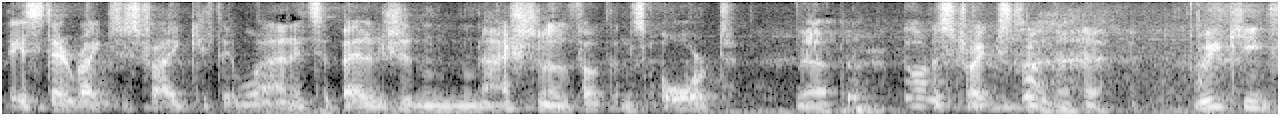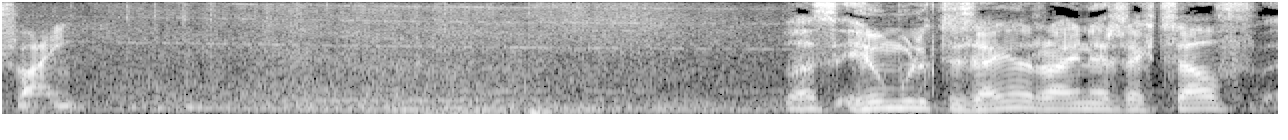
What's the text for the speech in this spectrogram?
it's their right to strike if they want. And it's a Belgian national fucking sport. Yeah. You want to strike, strike. we keep flying. Dat is heel moeilijk te zeggen. Ryanair zegt zelf, uh,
